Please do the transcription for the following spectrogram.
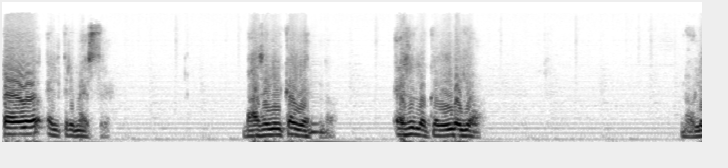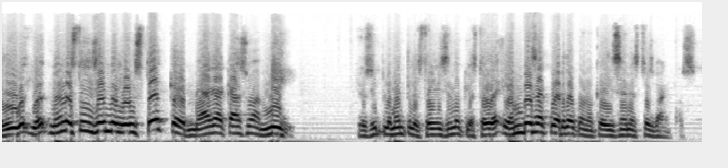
todo el trimestre. Va a seguir cayendo. Eso es lo que digo yo. No le, digo, yo, no le estoy diciendo yo a usted que me haga caso a mí. Yo simplemente le estoy diciendo que estoy en desacuerdo con lo que dicen estos bancos.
